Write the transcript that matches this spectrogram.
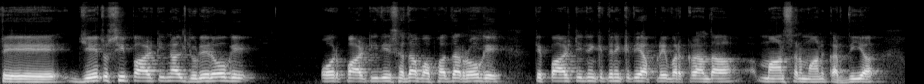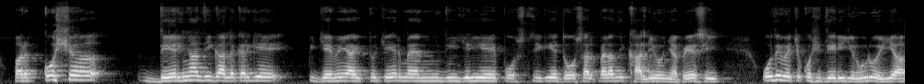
ਤੇ ਜੇ ਤੁਸੀਂ ਪਾਰਟੀ ਨਾਲ ਜੁੜੇ ਰਹੋਗੇ ਔਰ ਪਾਰਟੀ ਦੇ ਸਦਾ ਵਫਾਦਾਰ ਰਹੋਗੇ, ਤੇ ਪਾਰਟੀ ਨੇ ਕਿਤੇ ਨਾ ਕਿਤੇ ਆਪਣੇ ਵਰਕਰਾਂ ਦਾ ਮਾਣ ਸਨਮਾਨ ਕਰਦੀ ਆ। ਪਰ ਕੁਝ ਦੇਰੀਆਂ ਦੀ ਗੱਲ ਕਰੀਏ, ਵੀ ਜਿਵੇਂ ਅੱਜ ਤੋਂ ਚੇਅਰਮੈਨ ਦੀ ਜਿਹੜੀ ਇਹ ਪੋਸਟ ਸੀਗੀ, ਇਹ 2 ਸਾਲ ਪਹਿਲਾਂ ਦੀ ਖਾਲੀ ਹੋਈਆਂ ਪਈ ਸੀ ਉਹਦੇ ਵਿੱਚ ਕੁਝ ਦੇਰੀ ਜ਼ਰੂਰ ਹੋਈ ਆ,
